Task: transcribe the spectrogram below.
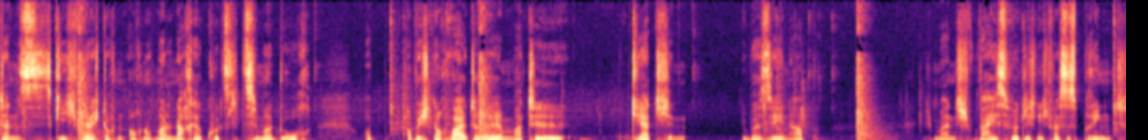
Dann gehe ich vielleicht doch auch nochmal nachher kurz die Zimmer durch, ob, ob ich noch weitere Mathe-Kärtchen übersehen habe. Ich meine, ich weiß wirklich nicht, was es bringt.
